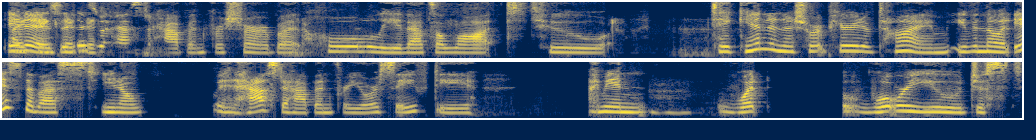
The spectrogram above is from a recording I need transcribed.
it I is. It is what has to happen for sure. But holy, that's a lot to take in in a short period of time. Even though it is the best, you know, it has to happen for your safety. I mean, mm-hmm. what what were you just?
